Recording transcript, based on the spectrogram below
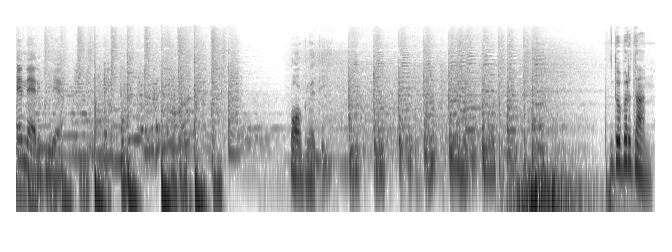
Energije. Pogledi. Dobar dan.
